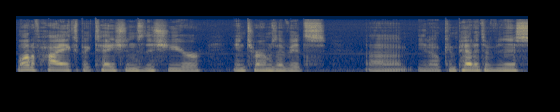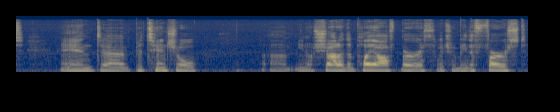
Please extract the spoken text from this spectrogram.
a lot of high expectations this year in terms of its, uh, you know, competitiveness and uh, potential, um, you know, shot at the playoff berth, which would be the first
